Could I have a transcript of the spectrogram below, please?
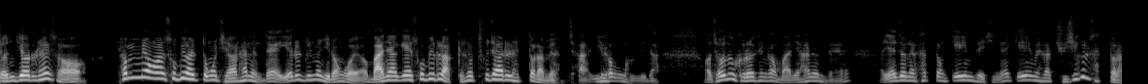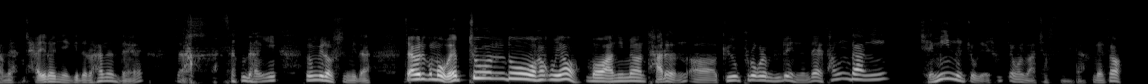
연결을 해서 현명한 소비 활동을 제안하는데 예를 들면 이런 거예요. 만약에 소비를 아껴서 투자를 했더라면 자 이런 겁니다. 어, 저도 그런 생각 많이 하는데 예전에 샀던 게임 대신에 게임 회사 주식을 샀더라면 자 이런 얘기들을 하는데 자 상당히 흥미롭습니다. 자 그리고 뭐 웹툰도 하고요. 뭐 아니면 다른 어, 교육 프로그램들도 있는데 상당히 재미있는 쪽에 초점을 맞췄습니다. 그래서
